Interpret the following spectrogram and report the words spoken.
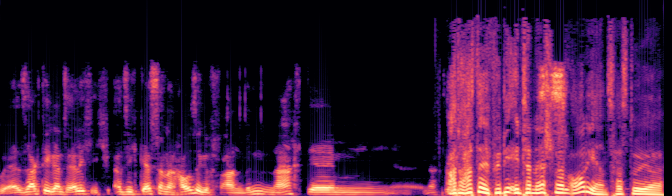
äh, sag dir ganz ehrlich, ich, als ich gestern nach Hause gefahren bin, nach dem, äh, nach dem Ah, du hast ja für die International Audience hast du ja.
